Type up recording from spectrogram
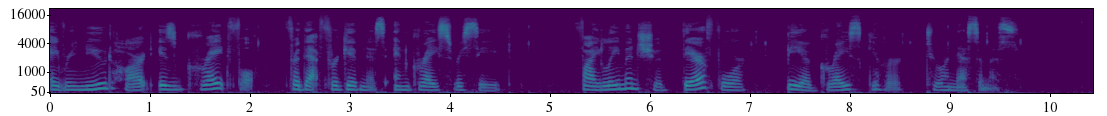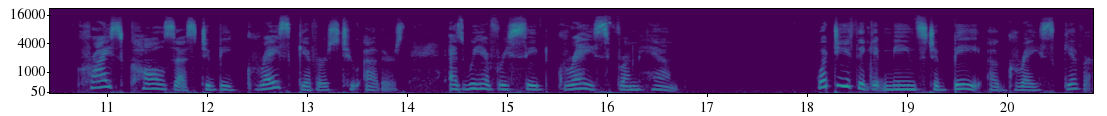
A renewed heart is grateful for that forgiveness and grace received. Philemon should therefore be a grace giver to Onesimus. Christ calls us to be grace givers to others as we have received grace from Him. What do you think it means to be a grace giver?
